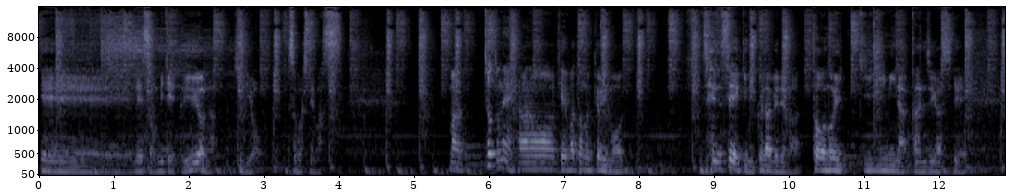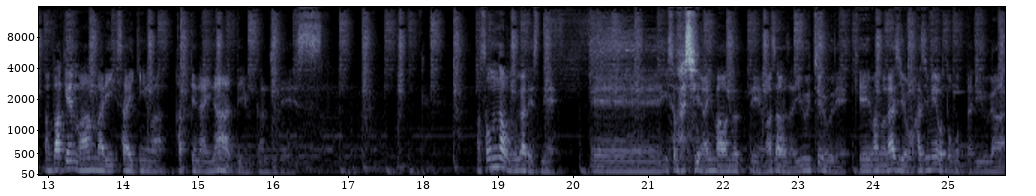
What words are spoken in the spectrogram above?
えーレースを見てというような日々を過ごしています。まあちょっとね、あの競馬との距離も全盛期に比べれば遠の行き気味な感じがして、まあ馬券もあんまり最近は買ってないなっていう感じです、まあ、そんな僕がですねえー忙しい合間を縫ってわざわざ YouTube で競馬のラジオを始めようと思った理由が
